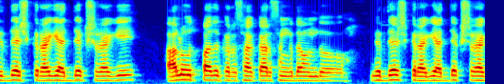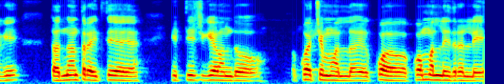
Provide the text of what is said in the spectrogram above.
ನಿರ್ದೇಶಕರಾಗಿ, ಅಧ್ಯಕ್ಷರಾಗಿ, ಹಾಲು ಉತ್ಪಾದಕರ ಸಹಕಾರ ಸಂಘದ ಒಂದು ನಿರ್ದೇಶಕರಾಗಿ, ಅಧ್ಯಕ್ಷರಾಗಿ, ತದನಂತರ ಇತ್ತೀ, ಇತ್ತೀಚೆಗೆ ಒಂದು ಕೋಚಿಮಲ್ ಕೋಮಲ್ ಇದರಲ್ಲಿ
